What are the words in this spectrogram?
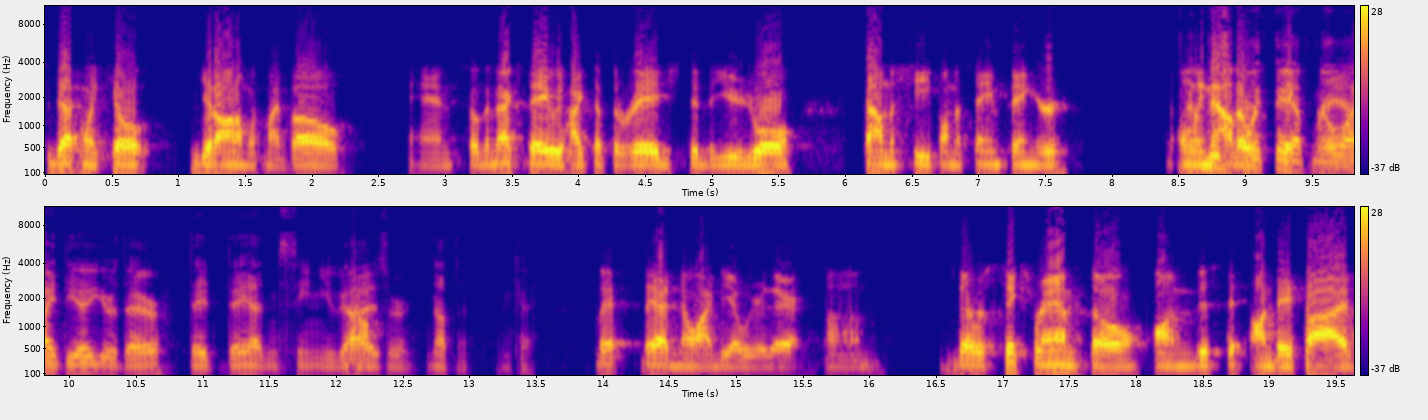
to definitely kill, get on them with my bow. And so the next day, we hiked up the ridge, did the usual, found the sheep on the same finger, only now point, they have no idea you're there. They they hadn't seen you guys no. or nothing. Okay. They they had no idea we were there. Um, there were six rams though on this on day five,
